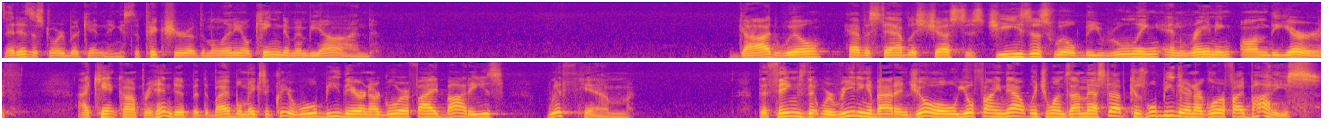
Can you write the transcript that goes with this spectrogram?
That is a storybook ending. It's the picture of the millennial kingdom and beyond. God will have established justice. Jesus will be ruling and reigning on the earth. I can't comprehend it, but the Bible makes it clear we'll be there in our glorified bodies with him the things that we're reading about in Joel, you'll find out which ones I messed up because we'll be there in our glorified bodies.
